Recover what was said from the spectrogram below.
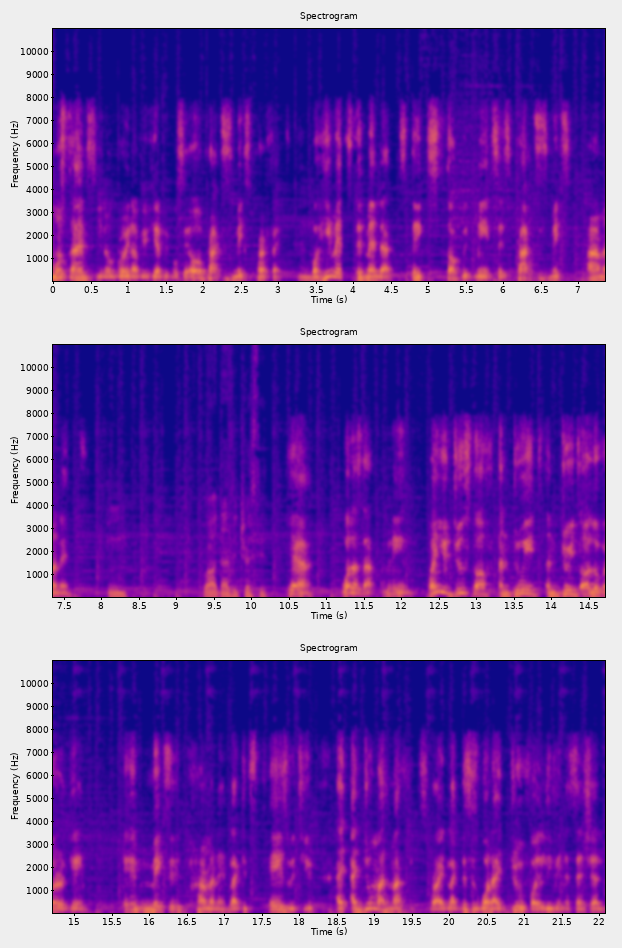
Most times, you know, growing up, you hear people say, "Oh, practice makes perfect," mm. but he made a statement that stayed stuck with me. It says, "Practice makes permanent." Mm. Wow, that's interesting. Yeah. What does that mean? When you do stuff and do it and do it all over again, it makes it permanent, like it stays with you. I, I do mathematics, right? Like this is what I do for a living, essentially.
